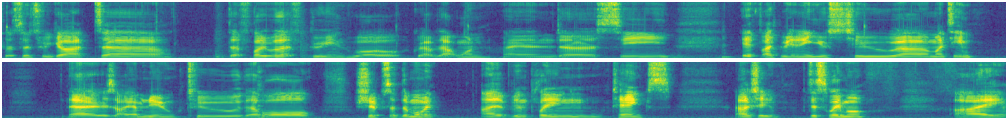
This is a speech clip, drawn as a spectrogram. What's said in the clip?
so since we got uh, the flavor that's green, we'll grab that one and uh, see if I can be any use to uh, my team. As I am new to the whole ships at the moment. I've been playing tanks. Actually, disclaimer, I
